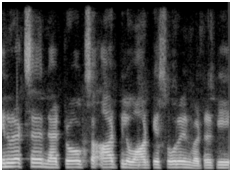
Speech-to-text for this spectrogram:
इनवेक्स नेटवर्क्स आठ किलोवाट के सोलर इन्वर्टर की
